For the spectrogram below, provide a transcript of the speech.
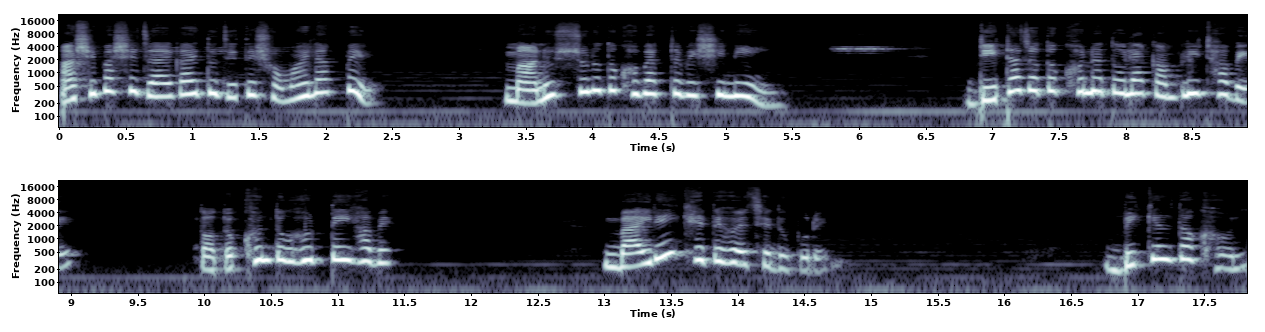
আশেপাশে জায়গায় তো যেতে সময় লাগবে? মানুষজনও তো খুব একটা বেশি নেই। ডেটা যতক্ষণ না তোলা কমপ্লিট হবে, ততক্ষণ তো ঘুরতেই হবে। বাইরেই খেতে হয়েছে দুপুরে। বিকেল তখন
